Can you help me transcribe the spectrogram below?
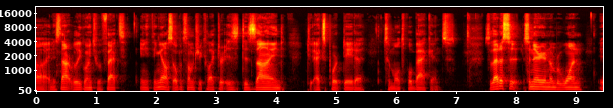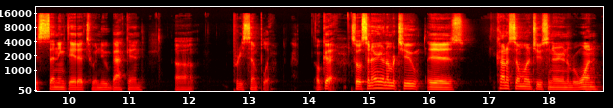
uh, and it's not really going to affect anything else. OpenTelemetry Collector is designed to export data to multiple backends. So that is scenario number one is sending data to a new backend uh, pretty simply. Okay, so scenario number two is kind of similar to scenario number one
